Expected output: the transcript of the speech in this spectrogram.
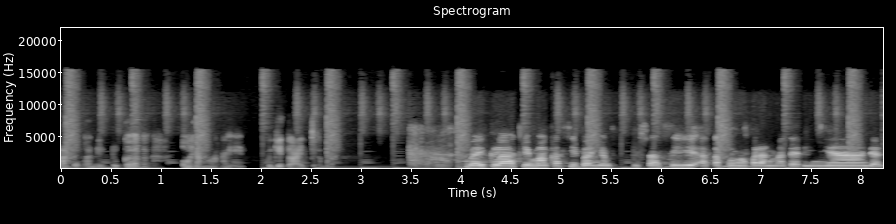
lakukan itu ke orang lain. Begitu aja, Mbak. Baiklah, terima kasih banyak Bu Sasi atas pemaparan materinya dan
